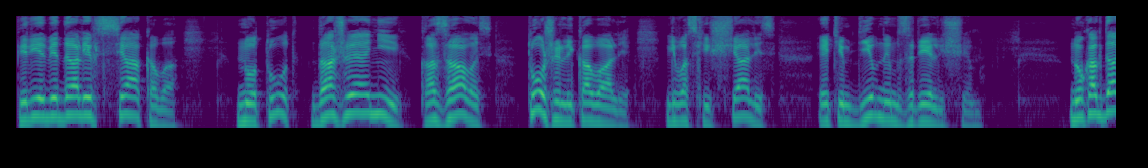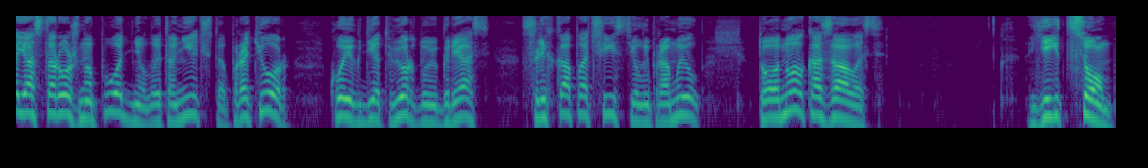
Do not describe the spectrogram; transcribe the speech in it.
перевидали всякого, но тут даже они, казалось, тоже ликовали и восхищались этим дивным зрелищем. Но когда я осторожно поднял это нечто, протер кое-где твердую грязь, слегка почистил и промыл, то оно оказалось яйцом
